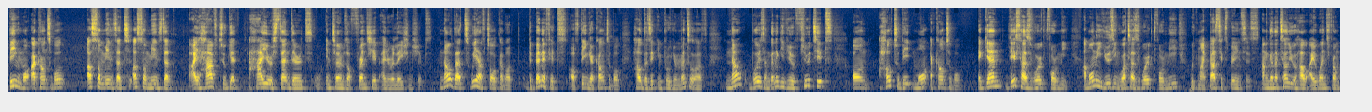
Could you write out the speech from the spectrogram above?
being more accountable also means that also means that I have to get higher standards in terms of friendship and relationships. Now that we have talked about the benefits of being accountable, how does it improve your mental health? Now, boys, I'm gonna give you a few tips on how to be more accountable. Again, this has worked for me. I'm only using what has worked for me with my past experiences. I'm gonna tell you how I went from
